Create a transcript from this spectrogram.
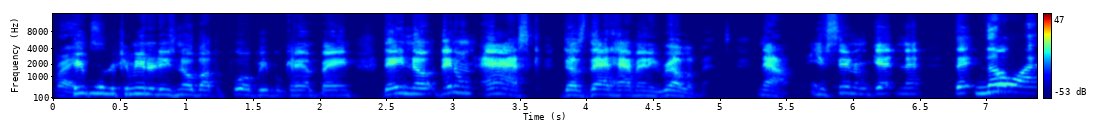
Right. People in the communities know about the Poor People Campaign. They know. They don't ask, "Does that have any relevance?" Now, you see them getting that. They, no, I.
